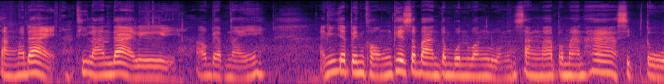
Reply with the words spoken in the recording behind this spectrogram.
สั่งมาได้ที่ร้านได้เลย เอาแบบไหน อันนี้จะเป็นของเทศบาลตำบลวังหลวงสั่งมาประมาณ 50 ตัว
